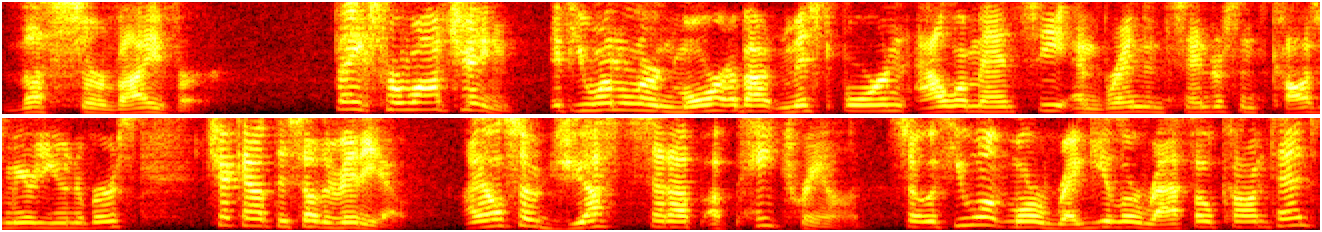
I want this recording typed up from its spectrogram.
the survivor. Thanks for watching! If you want to learn more about Mistborn, Allomancy, and Brandon Sanderson's Cosmere universe, check out this other video. I also just set up a Patreon, so if you want more regular Raffo content,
